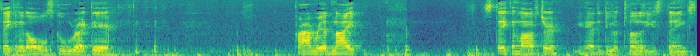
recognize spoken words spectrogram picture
Taking it old school right there. Prime rib night, steak and lobster. You had to do a ton of these things.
